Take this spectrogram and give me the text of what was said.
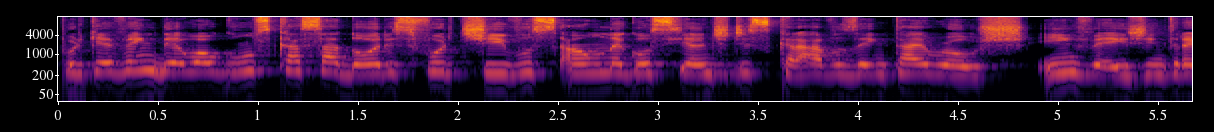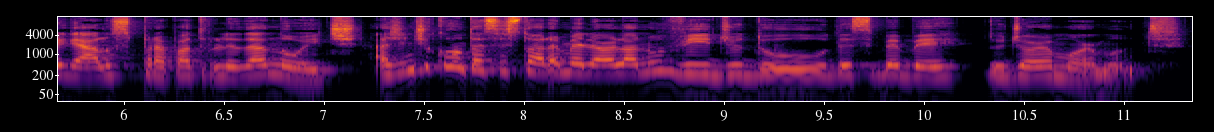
porque vendeu alguns caçadores furtivos a um negociante de escravos em Tyrosh, em vez de entregá-los para a patrulha da noite. A gente conta essa história melhor lá no vídeo do desse bebê do Jorah Mormont.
